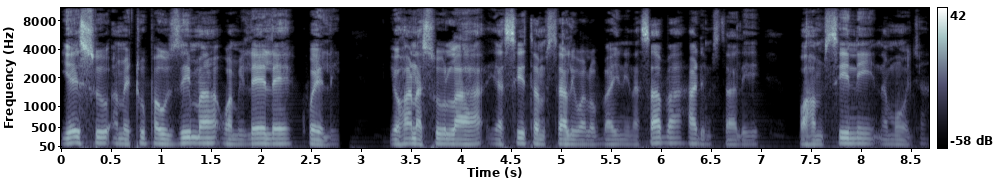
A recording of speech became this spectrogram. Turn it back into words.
yesu ametupa uzima wa milele kweli. Yohana sula ya sita mstari wa arobaini na saba hadi mstari wa hamsini na moja.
